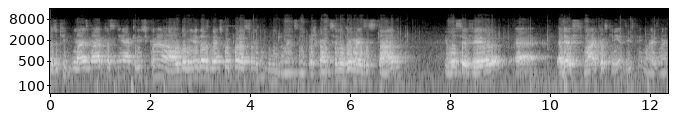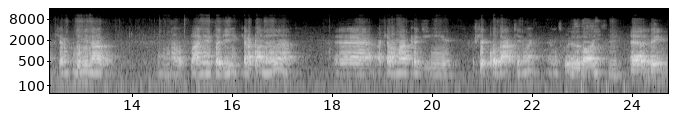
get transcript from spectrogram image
mas o que mais marca assim, é a crítica ao domínio das grandes corporações no mundo, né? Assim, praticamente você não vê mais Estado e você vê, é, aliás, marcas que nem existem mais, né? Que eram que dominavam o planeta ali, que era Panam, é, aquela marca de. Acho que é Kodak, não é? É umas coisas assim. Sim. Era bem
